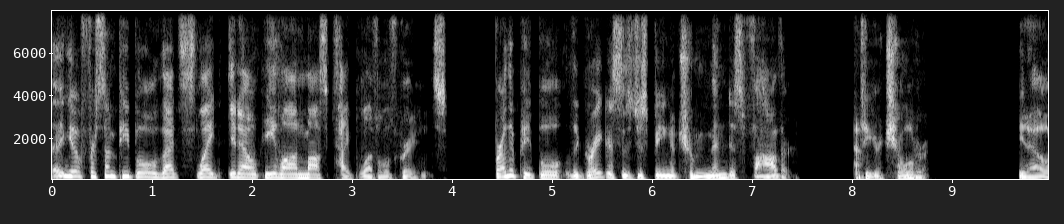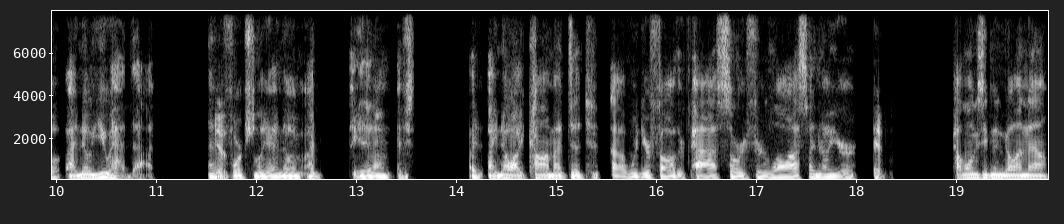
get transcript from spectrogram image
Uh, you know, for some people, that's like you know Elon Musk type level of greatness. For other people, the greatness is just being a tremendous father to your children you know, I know you had that. And Yep. unfortunately, I know, I, again, I'm, I, I know I commented uh, when your father passed. Sorry for your loss. I know you're, Yep. how long has he been gone now?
